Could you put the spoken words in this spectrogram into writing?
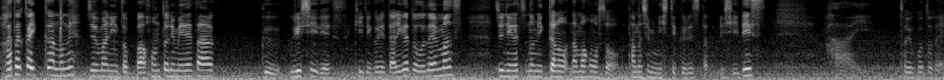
裸一貫のね、10万人突破、本当にめでたく嬉しいです。聞いてくれてありがとうございます。12月の3日の生放送、楽しみにしてくれてたら嬉しいです。はい。ということで、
